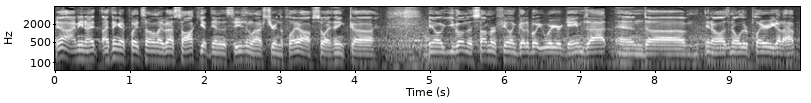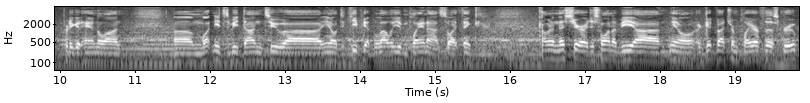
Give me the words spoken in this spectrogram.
Yeah, I mean, I, I think I played some of my best hockey at the end of the season last year in the playoffs, so I think, uh, you know, you go in the summer feeling good about where your game's at, and, um, you know, as an older player, you got to have a pretty good handle on um, what needs to be done to, uh, you know, to keep you at the level you've been playing at. So I think coming in this year, I just want to be, uh, you know, a good veteran player for this group,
